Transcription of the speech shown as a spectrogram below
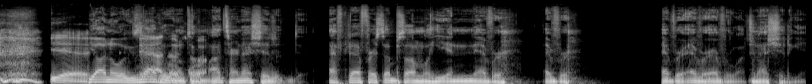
Yeah. Y'all know exactly know what I'm talking about. I turned that shit after that first episode. I'm like, yeah, never, ever, ever, ever, ever watching that shit again.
